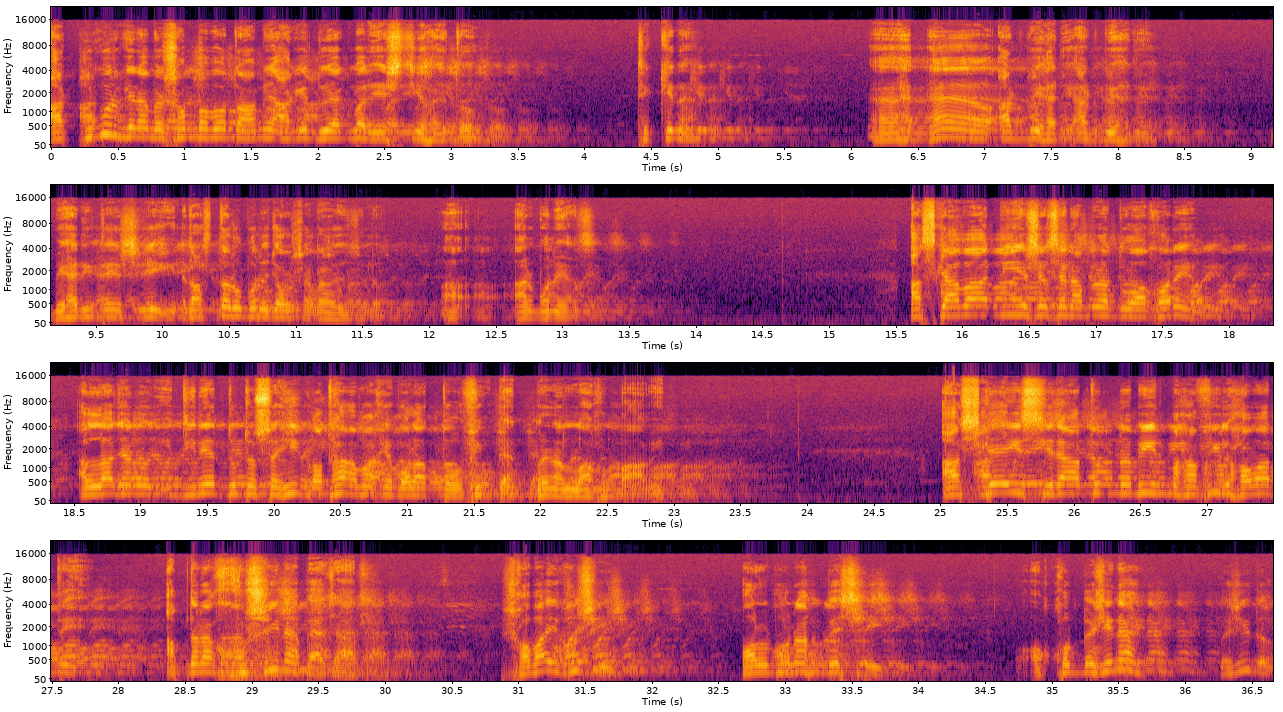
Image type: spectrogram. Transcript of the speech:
আর পুকুর গ্রামে সম্ভবত আমি আগে দু একবার এসছি হয়তো। ঠিক কিনা? হ্যাঁ, হ্যাঁ আট বিহারি আট বিহারি। বিহারিতে সেই রাস্তার উপরে জলসাটা হয়েছিল। আর মনে আছে? আজকে আবার নিয়ে এসেছেন আপনারা দোয়া করেন। আল্লাহ যেন দিনের দুটো সহি কথা আমাকে বলার তৌফিক দেন। বলেন আল্লাহ আমিন। আজকে এই সিরাতুন নবীর মাহফিল হওয়াতে আপনারা খুশি না বেজার? সবাই খুশি? অল্প না বেশি? খুব বেশি না? বেশি তো?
